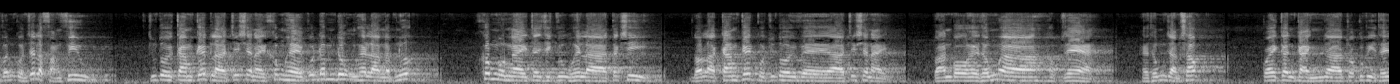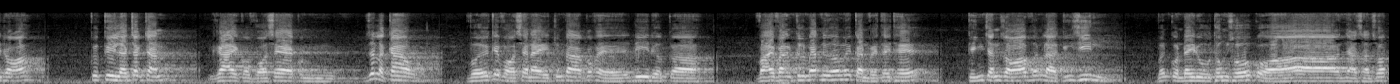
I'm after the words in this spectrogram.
vẫn còn rất là phẳng phiu. Chúng tôi cam kết là chiếc xe này không hề có đâm đụng hay là ngập nước. Không một ngày chạy dịch vụ hay là taxi. Đó là cam kết của chúng tôi về à, chiếc xe này. Toàn bộ hệ thống à, học rè, hệ thống giảm sóc, quay cận cảnh cho quý vị thấy rõ. Cực kỳ là chắc chắn. Gai của vỏ xe còn rất là cao. Với cái vỏ xe này, chúng ta có thể đi được vài vạn km nữa mới cần phải thay thế. Kính chắn gió vẫn là kính zin vẫn còn đầy đủ thông số của nhà sản xuất.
